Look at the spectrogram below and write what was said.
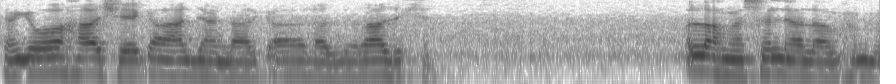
کیونکہ وہ ہر شے کا، ہر جاندار کا رازق ہے۔ اللہ صلی اللہ محمد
